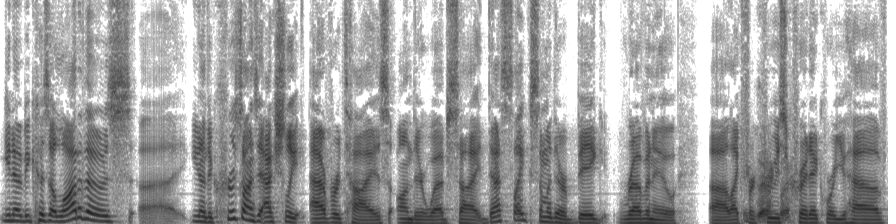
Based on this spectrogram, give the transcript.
you know, because a lot of those, uh, you know, the cruise lines actually advertise on their website. That's like some of their big revenue. Uh, like for exactly. Cruise Critic, where you have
